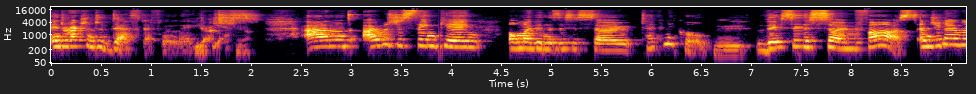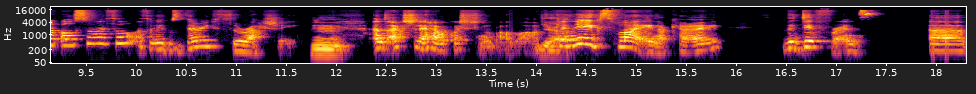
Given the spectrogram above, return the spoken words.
introduction to death definitely. Yes, And I was just thinking, oh my goodness, this is so technical. Mm, This is so fast. And you know what also I thought? I thought it was very thrashy. mm. And actually I have a question about that. Yeah. Can you explain, okay, the difference? Uh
